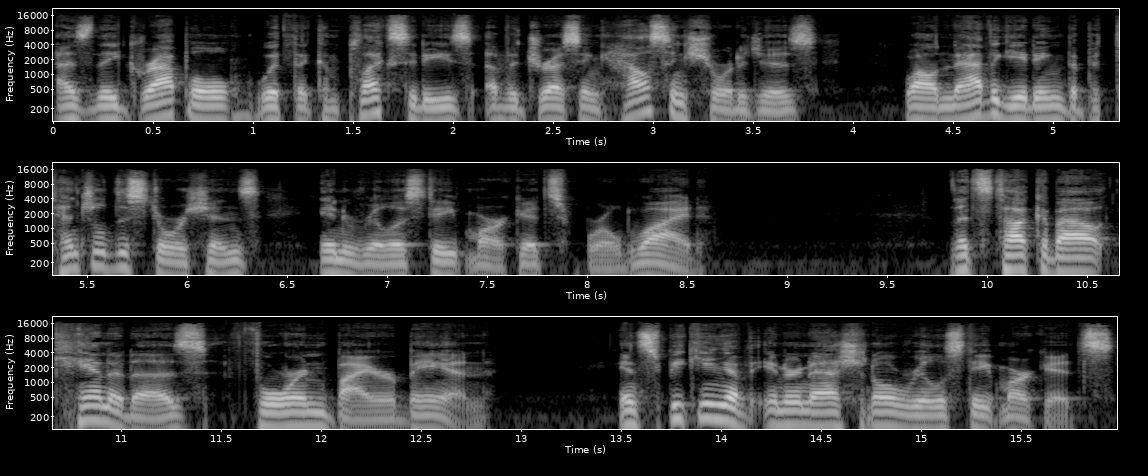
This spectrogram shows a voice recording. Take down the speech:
as they grapple with the complexities of addressing housing shortages while navigating the potential distortions in real estate markets worldwide. Let's talk about Canada's foreign buyer ban. And speaking of international real estate markets,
